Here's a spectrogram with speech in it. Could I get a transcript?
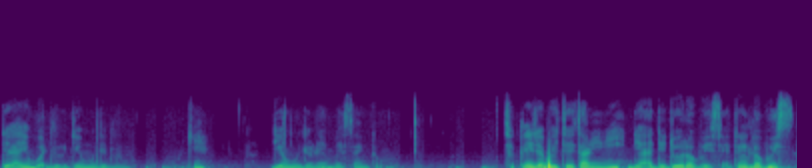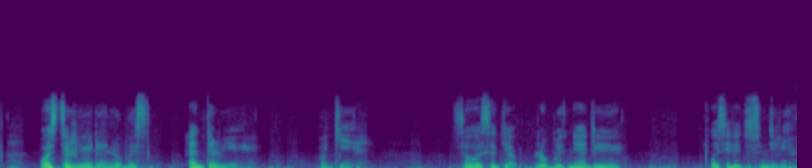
dia lah yang buat dulu, dia mula dulu. Okay? Dia mula rembesan tu. Kelenjar pituitary ni dia ada dua lobus iaitu lobus posterior dan lobus anterior. Okey. So setiap lobus ni ada fungsi dia sendiri.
